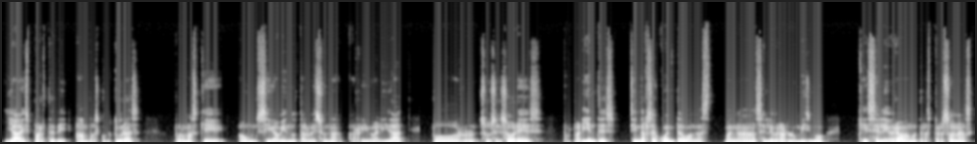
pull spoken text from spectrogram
ya es parte de ambas culturas, por más que aún siga habiendo tal vez una rivalidad por sucesores, por parientes, sin darse cuenta van a, van a celebrar lo mismo que celebraban otras personas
